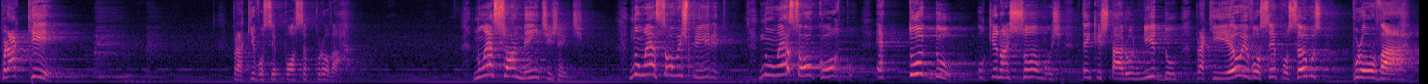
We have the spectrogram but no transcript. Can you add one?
Para quê? Para que você possa provar. Não é só a mente, gente. Não é só o espírito. Não é só o corpo, é tudo o que nós somos tem que estar unido para que eu e você possamos provar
